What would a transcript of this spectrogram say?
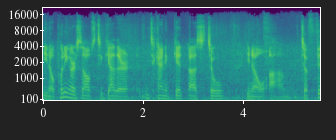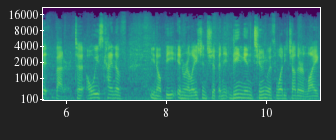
you know, putting ourselves together to kind of get us to, you know, um, to fit better, to always kind of, you know, be in relationship and being in tune with what each other like,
